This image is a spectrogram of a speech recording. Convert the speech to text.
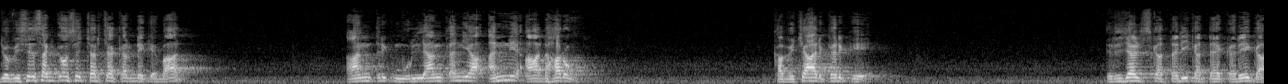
जो विशेषज्ञों से चर्चा करने के बाद आंतरिक मूल्यांकन या अन्य आधारों का विचार करके रिजल्ट्स का तरीका तय करेगा,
